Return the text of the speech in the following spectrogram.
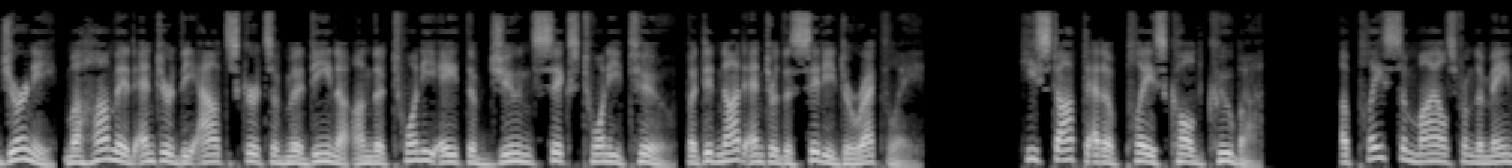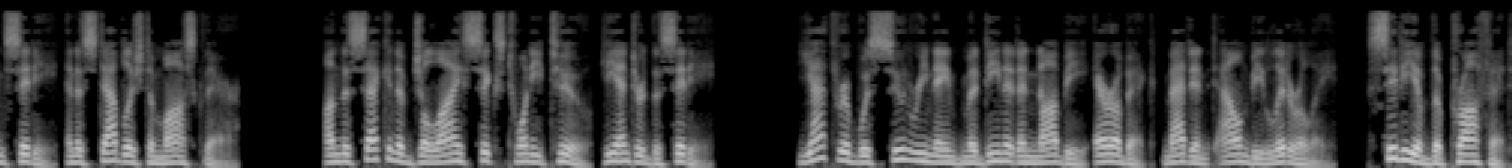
journey, Muhammad entered the outskirts of Medina on 28 June 622, but did not enter the city directly. He stopped at a place called Quba, a place some miles from the main city, and established a mosque there. On 2 July 622, he entered the city. Yathrib was soon renamed Madinat an-Nabi Arabic, Madint Alnbi literally, city of the Prophet,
